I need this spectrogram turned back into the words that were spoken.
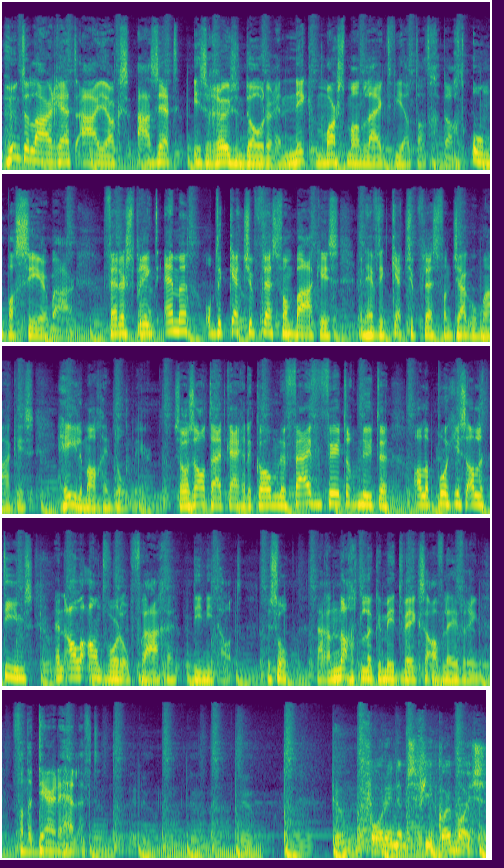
Huntelaar redt Ajax, AZ is reuzendoder en Nick Marsman lijkt, wie had dat gedacht, onpasseerbaar. Verder springt Emme op de ketchupfles van Bakis en heeft de ketchupfles van Jagumakis helemaal geen dom meer. Zoals altijd krijgen de komende 45 minuten alle potjes, alle teams en alle antwoorden op vragen die niet had. Dus op naar een nachtelijke midweekse aflevering van de derde helft. Voorin hebben ze vier kooiboys.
